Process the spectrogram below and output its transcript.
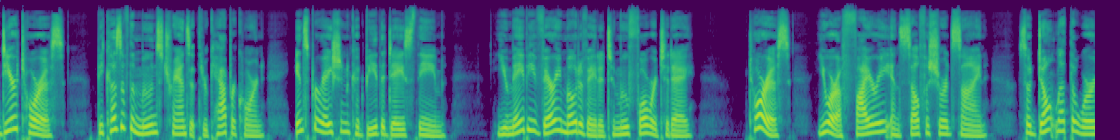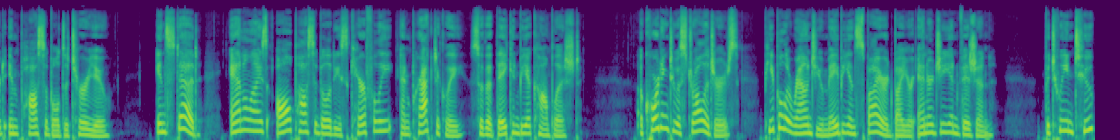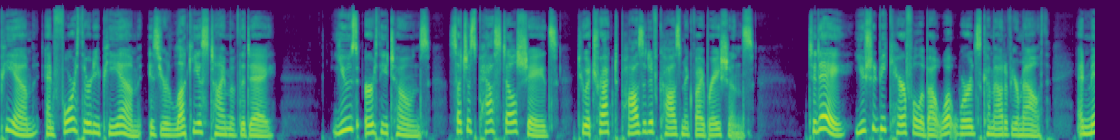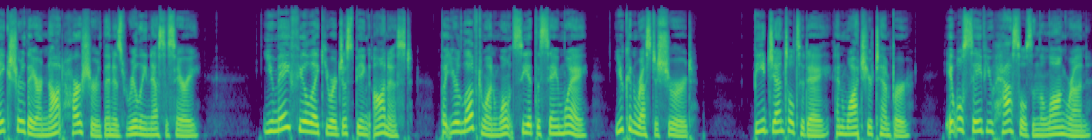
Dear Taurus, because of the moon's transit through Capricorn, inspiration could be the day's theme. You may be very motivated to move forward today. Taurus, you are a fiery and self assured sign, so don't let the word impossible deter you. Instead, analyze all possibilities carefully and practically so that they can be accomplished. According to astrologers, people around you may be inspired by your energy and vision. Between 2 p.m. and 4:30 p.m. is your luckiest time of the day. Use earthy tones, such as pastel shades, to attract positive cosmic vibrations. Today, you should be careful about what words come out of your mouth and make sure they are not harsher than is really necessary. You may feel like you are just being honest, but your loved one won't see it the same way. You can rest assured. Be gentle today and watch your temper. It will save you hassles in the long run.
